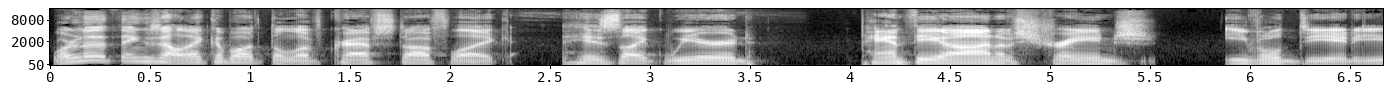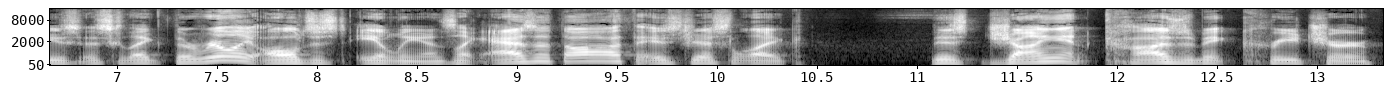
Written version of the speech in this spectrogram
One of the things I like about the Lovecraft stuff, like his like weird pantheon of strange evil deities, is like they're really all just aliens. Like Azathoth is just like this giant cosmic creature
